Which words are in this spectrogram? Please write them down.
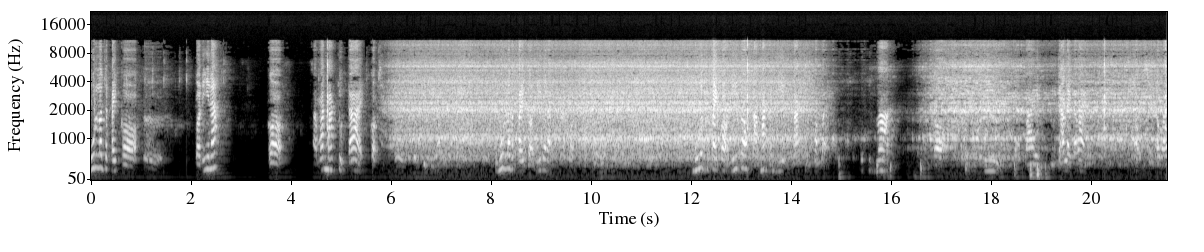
วุ้นเราจะไปเกาะเออเกาะนี้นะก็ สามารถมาร์กจุดได้เกาะเออกดจุดนี้ได้สมมติเราจะไปเกาะนี้ก็ได้อะเกาะเออสมมติเราจะไปเกาะนี้ก็สามารถอันนี้มาร์กจุดเข้าไปก็คิดว่าเกาะที่อยากไปหรือจะอะไรก็ได้นะก็เช็คเอาไว้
